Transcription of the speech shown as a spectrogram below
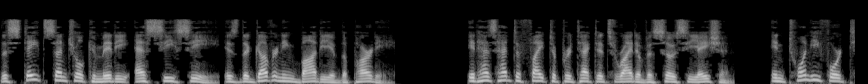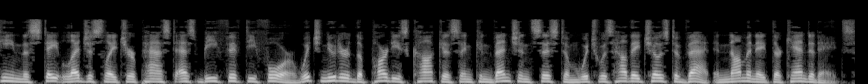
The State Central Committee is the governing body of the party. It has had to fight to protect its right of association. In 2014 the state legislature passed SB 54 which neutered the party's caucus and convention system which was how they chose to vet and nominate their candidates.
